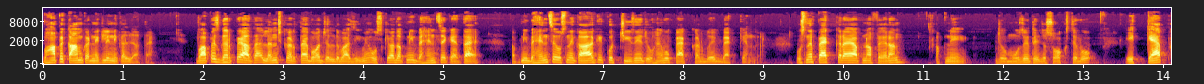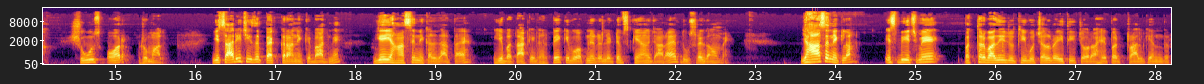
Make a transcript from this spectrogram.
वहाँ पे काम करने के लिए निकल जाता है। वापस घर पे आता है लंच करता है बहुत जल्दबाजी में। उसके बाद अपनी बहन से कहता है अपनी बहन से उसने कहा कि कुछ चीज़ें जो हैं वो पैक कर दो एक बैग के अंदर। उसने पैक कराया अपना फ़ेरन अपने जो मोज़े थे जो सॉक्स थे वो एक कैप शूज़ और रुमाल। ये सारी चीज़ें पैक कराने के बाद में ये यहाँ से निकल जाता है, ये बता के घर पे कि वो अपने रिलेटिव्स के यहाँ जा रहा है दूसरे गाँव में। यहाँ से निकला, इस बीच में पत्थरबाजी जो थी वो चल रही थी चौराहे पर ट्राल के अंदर।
